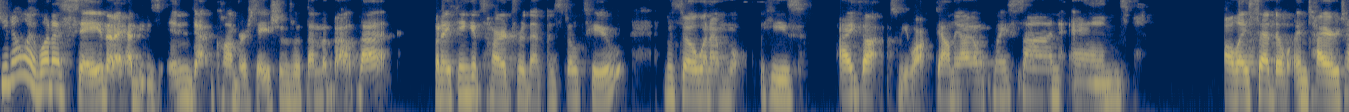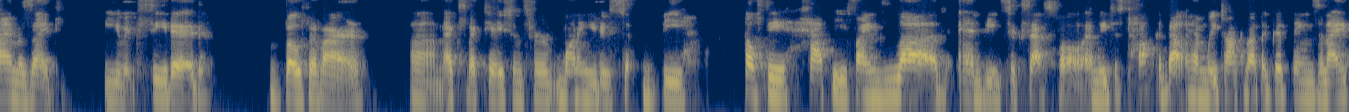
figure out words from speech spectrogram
You know, I want to say that I had these in-depth conversations with them about that, but I think it's hard for them still too. And so when I'm he's I got to be walked down the aisle with my son and all I said the entire time is like, you've exceeded both of our um, expectations for wanting you to be healthy, happy, find love, and being successful. And we just talk about him. We talk about the good things. And I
